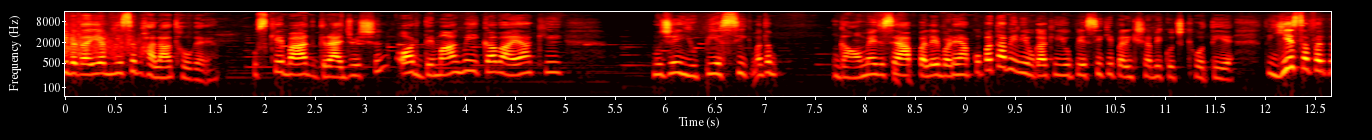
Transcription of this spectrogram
ये बताइए अब ये सब हालात हो गए। उसके बाद ग्रेजुएशन और दिमाग में ये कब आया कि मुझे यूपीएससी मतलब गाँव में जैसे आप पले बड़े आपको पता भी नहीं होगा कि यूपीएससी की परीक्षा भी कुछ होती है। तो ये सफ़र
